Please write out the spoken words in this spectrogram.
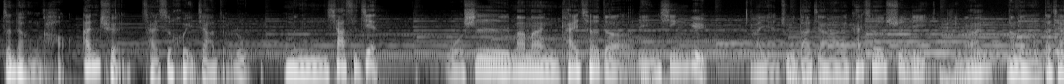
真的很好，安全才是回家的路。我们下次见，我是慢慢开车的林心玉，那也祝大家开车顺利平安。那么大家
